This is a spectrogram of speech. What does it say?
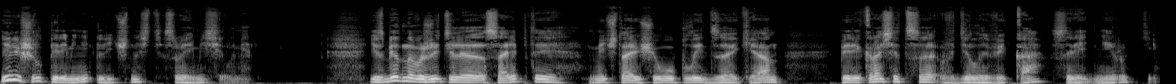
и решил переменить личность своими силами. Из бедного жителя Сарепты, мечтающего уплыть за океан, перекраситься в деловика средней руки.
